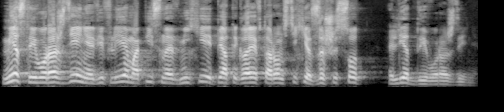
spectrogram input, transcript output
Место его рождения, Вифлеем, описано в Михее 5 главе 2 стихе, за 600 лет до его рождения.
